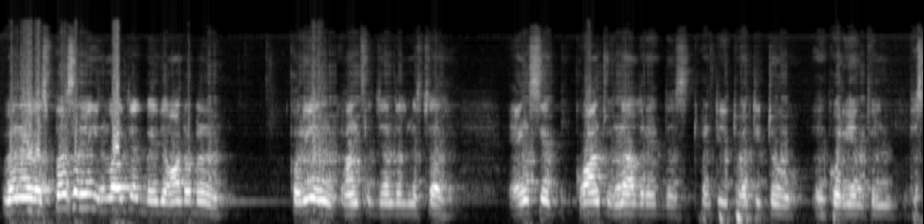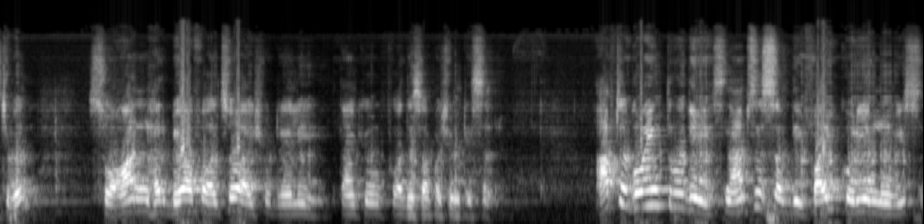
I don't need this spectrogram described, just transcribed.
when I was personally invited by the Honorable Korean Consul General Mr. Yang Sip Kwan to inaugurate this 2022 uh, Korean Film Festival. So, on her behalf also, I should really thank you for this opportunity, sir. After going through the synopsis of the five Korean movies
